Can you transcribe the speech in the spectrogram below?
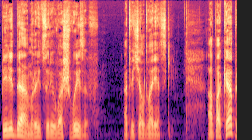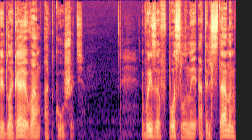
«Передам рыцарю ваш вызов», — отвечал Дворецкий. «А пока предлагаю вам откушать». Вызов, посланный Ательстаном,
